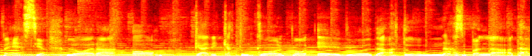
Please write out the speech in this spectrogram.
bestia. Allora ho caricato un colpo e gli ho dato una spallata.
